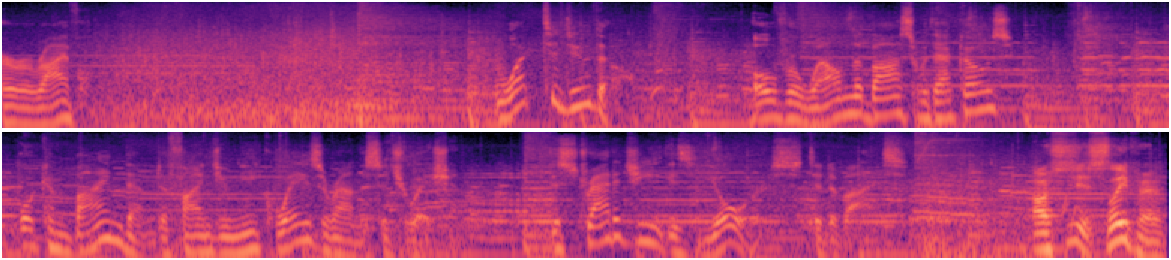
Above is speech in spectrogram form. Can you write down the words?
her arrival. What to do though? Overwhelm the boss with echoes? Or combine them to find unique ways around the situation? The strategy is yours to devise. Oh, she's just sleeping.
